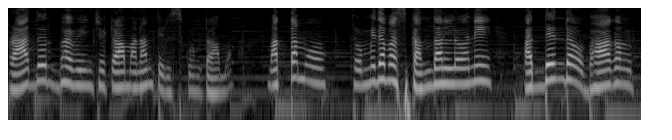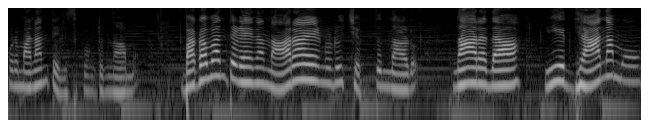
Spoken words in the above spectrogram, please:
ప్రాదుర్భవించుట మనం తెలుసుకుంటాము. మొత్తము తొమ్మిదవ స్కందంలోని పద్దెనిమిదవ భాగం ఇప్పుడు మనం తెలుసుకుంటున్నాము. భగవంతుడైన నారాయణుడు చెప్తున్నాడు నారద ఈ ధ్యానము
